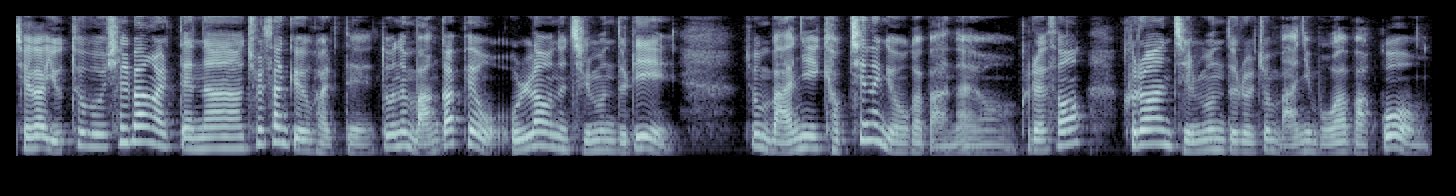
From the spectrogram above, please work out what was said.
제가 유튜브 실방할 때나 출산교육 할 때 또는 맘카페에 올라오는 질문들이 좀 많이 겹치는 경우가 많아요. 그래서 그러한 질문들을 좀 많이 모아봤고,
